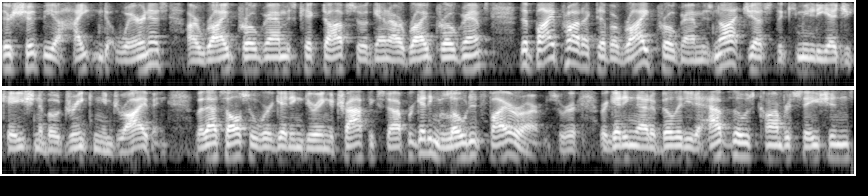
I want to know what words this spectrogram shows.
there should be a heightened awareness. Our ride program is kicked off. So again, our ride programs. The byproduct of a ride program is not just the community education about drinking and driving, but that's also we're getting during a traffic stop. We're getting loaded firearms. We're we're getting that ability to have those conversations,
